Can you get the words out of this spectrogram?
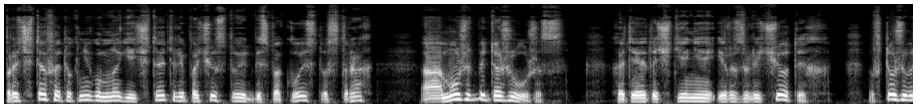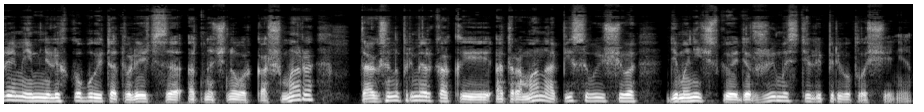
Прочитав эту книгу, многие читатели почувствуют беспокойство, страх, а может быть даже ужас. Хотя это чтение и развлечет их, в то же время им нелегко будет отвлечься от ночного кошмара, так же, например, как и от романа, описывающего демоническую одержимость или перевоплощение.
